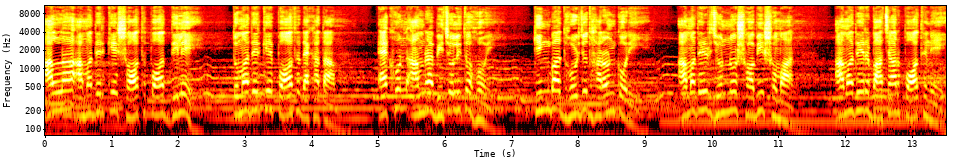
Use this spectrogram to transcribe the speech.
আল্লাহ আমাদেরকে সৎ পথ দিলে তোমাদেরকে পথ দেখাতাম। এখন আমরা বিচলিত হই, কিংবা ধৈর্য ধারণ করি। আমাদের জন্য সবই সমান, আমাদের বাঁচার পথ নেই।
